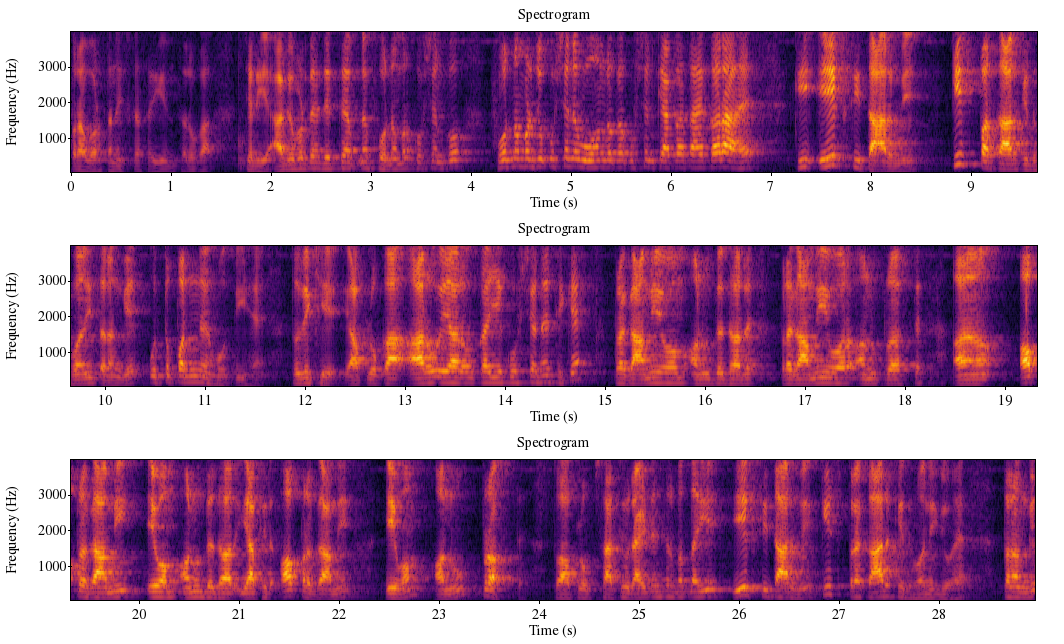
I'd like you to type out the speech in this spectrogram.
परावर्तन इसका सही आंसर होगा। चलिए, आगे बढ़ते हैं, देखते हैं अपने फोर नंबर क्वेश्चन को। फोर नंबर जो क्वेश्चन है वो हम लोग का क्वेश्चन क्या कहता है? करा है कि एक सितार में किस प्रकार की ध्वनि तरंगे उत्पन्न होती हैं? तो देखिए, आप लोग का आर ओ आर ओ का ये क्वेश्चन है, ठीक है? प्रगामी एवं अनुदधर प्रगामी और अनुप्रस्थ अप्रगामी एवं अनुदधर या फिर अप्रगामी एवं अनुप्रस्थ। तो आप लोग साथियों राइट आंसर बताइए, एक सितार में किस प्रकार के ध्वनि जो है तरंगे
